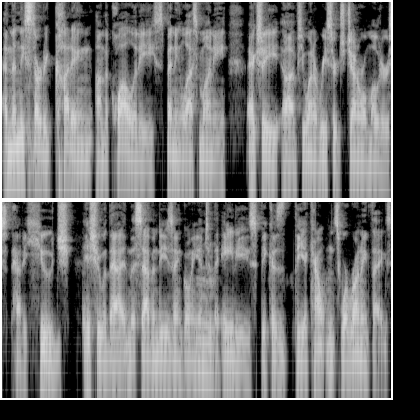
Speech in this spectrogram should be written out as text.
and then they started cutting on the quality spending less money. Actually uh, if you want to research general motors had a huge issue with that in the 70s and going into mm. the 80s because the accountants were running things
